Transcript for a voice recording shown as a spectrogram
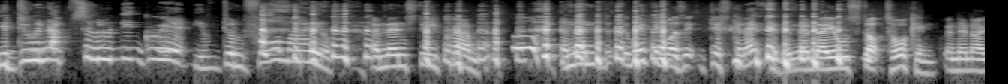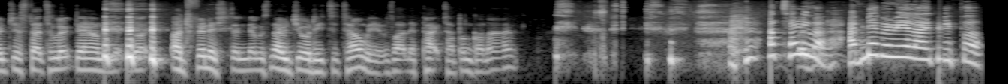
You're doing absolutely great. You've done four mile. And then Steve Cram. "Oh." And then the weird thing was it disconnected and then they all stopped talking. And then I just had to look down and it like I'd finished and there was no Geordie to tell me. It was like they packed up and gone home. I'll tell you what, I've never realised before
